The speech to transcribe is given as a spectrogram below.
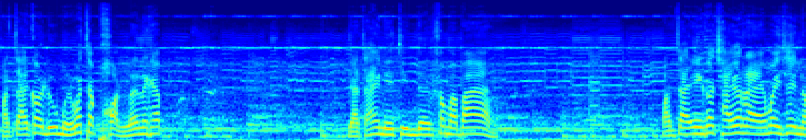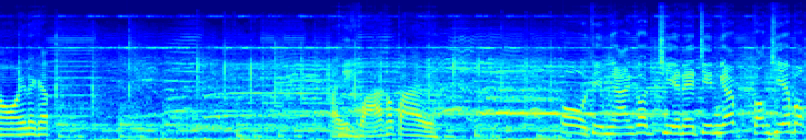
ปัจจัยก็ดูเหมือนว่าจะผ่อนแล้วนะครับ อยากจะให้เนจินเดินเข้ามาบ้างปัจจัยเองก็ใช้แรงไม่ใช่น้อยนะครับ ไปขวาเข้าไป โอ้ทีมงานก็เชียร์เนจินครับกองเชียร์บอก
